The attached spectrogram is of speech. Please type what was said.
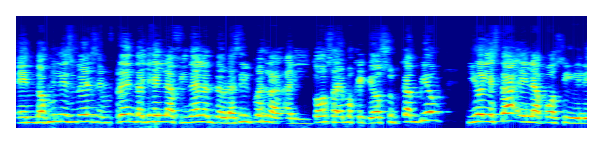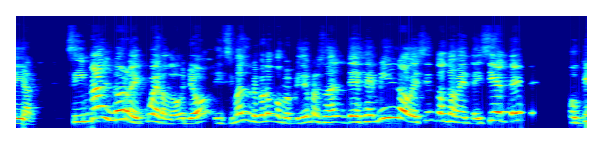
en 2019 se enfrenta ya en la final ante Brasil, pues y todos sabemos que quedó subcampeón y hoy está en la posibilidad. Si mal no recuerdo yo, y si mal no recuerdo como opinión personal, desde 1997, ¿ok?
